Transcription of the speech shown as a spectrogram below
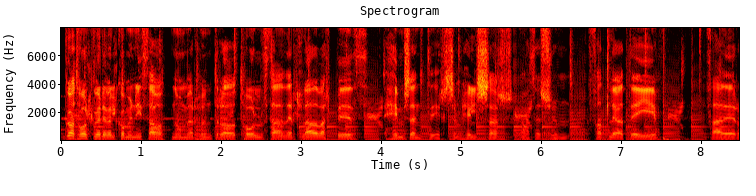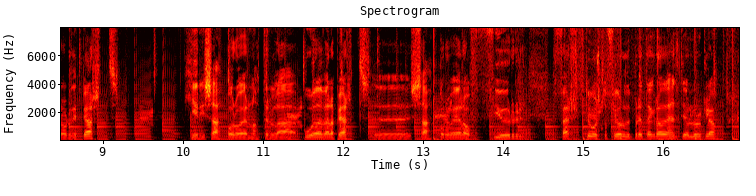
Gott fólk verið velkomin í þátt nummer 112 það er hlaðvarpið heimsendir sem heilsar á þessum fallega degi. Það er orðið bjart. Hér í Sapporo er náttúrulega búið að vera bjart. Uh, Sapporo er á fjör 44. breytagráði held ég á lurglega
